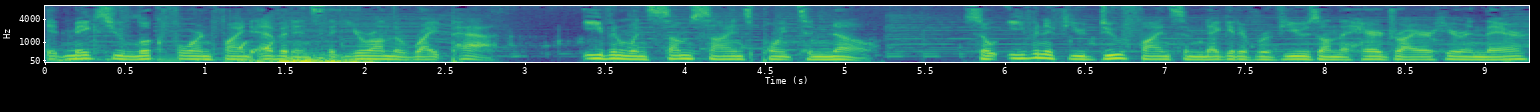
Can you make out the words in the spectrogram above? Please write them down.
It makes you look for and find evidence that you're on the right path, even when some signs point to no. So even if you do find some negative reviews on the hairdryer here and there,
